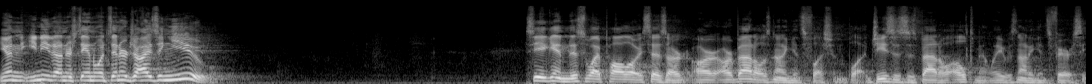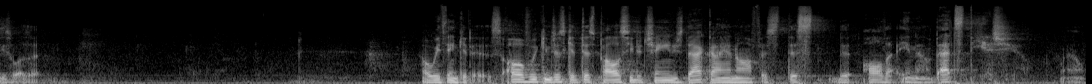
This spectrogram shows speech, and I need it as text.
You, need to understand what's energizing you. See, again, this is why Paul always says our, our, our battle is not against flesh and blood. Jesus' battle ultimately was not against Pharisees, was it? Oh, we think it is. Oh, if we can just get this policy to change, that guy in office, this, all that, you know, that's the issue. Well,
